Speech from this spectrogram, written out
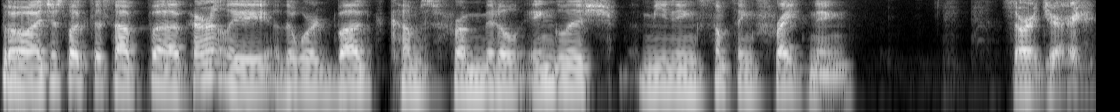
So I just looked this up. Uh, apparently, the word bug comes from Middle English, meaning something frightening. Sorry, Gerry.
